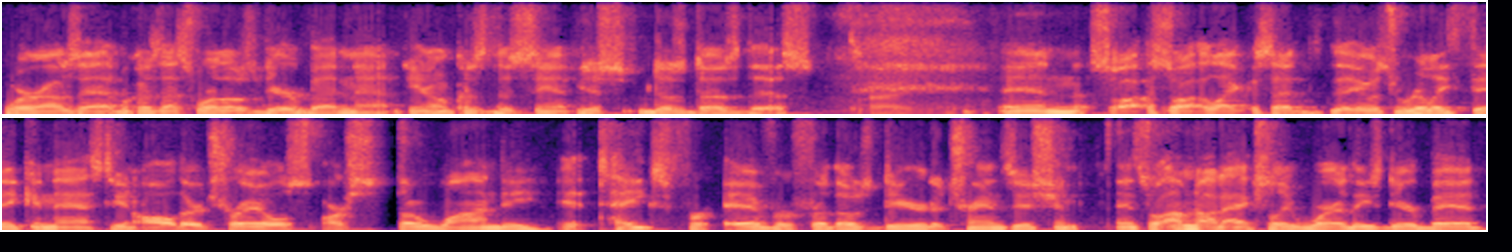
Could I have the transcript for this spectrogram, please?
where I was at because that's where those deer are bedding at, you know, because the scent just does does this. Right. And so, so like I said, it was really thick and nasty, and all their trails are so windy. It takes forever for those deer to transition. And so, I'm not actually where these deer bed.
